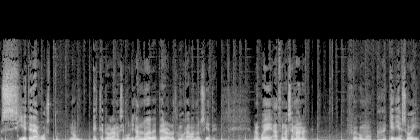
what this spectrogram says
7 de agosto, ¿no? Este programa se publica el 9, pero lo estamos grabando el 7. Bueno, pues hace una semana fue como, ah, ¿qué día es hoy?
